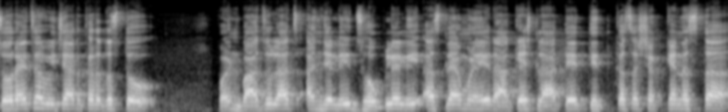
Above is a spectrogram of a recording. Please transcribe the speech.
चोरायचा विचार करत असतो. पण बाजूलाच अंजली झोपलेली असल्यामुळे राकेशला ते तितकंसं शक्य नसतं.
